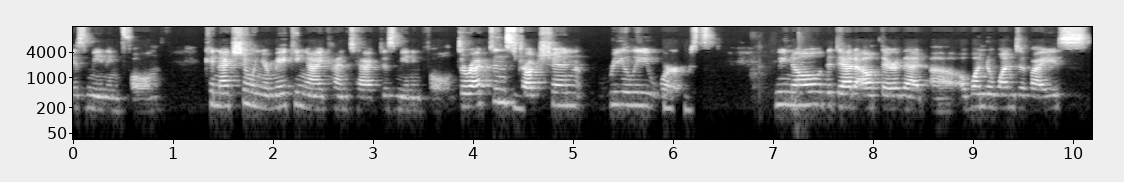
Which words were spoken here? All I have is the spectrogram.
is meaningful. Connection when you're making eye contact is meaningful. Direct instruction really works. We know the data out there that uh, a one to one device,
